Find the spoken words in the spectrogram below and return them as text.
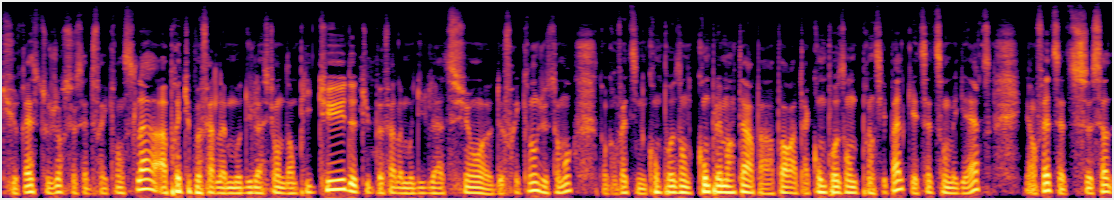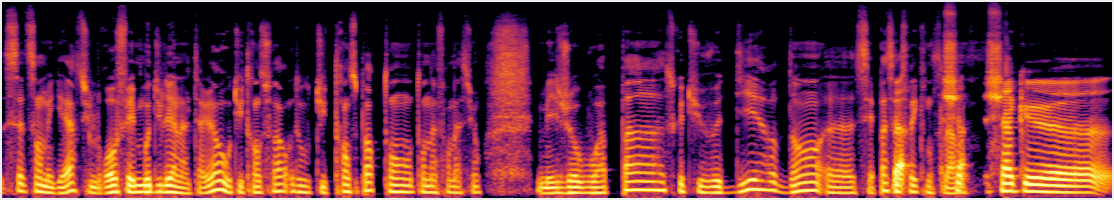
tu restes toujours sur cette fréquence-là. Après, tu peux faire de la modulation d'amplitude, tu peux faire de la modulation euh, de fréquence, justement. Donc, en fait, c'est une composante complémentaire par rapport à ta composante principale, qui est de 700 MHz. Et en fait, cette, ce 700 MHz, tu le refais moduler à l'intérieur où tu, où tu transportes ton, ton information. Mais je vois pas ce que tu veux dire dans... euh, c'est pas cette Bah, fréquence-là. Cha- chaque, euh,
